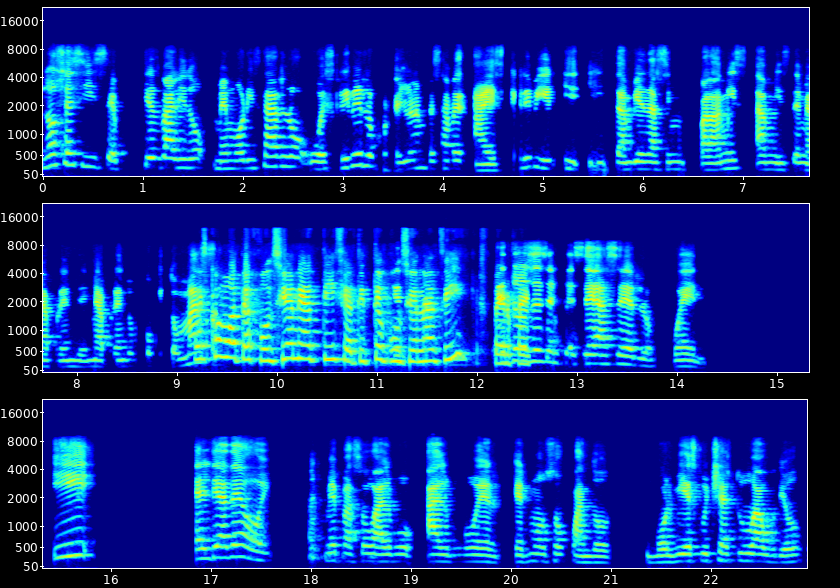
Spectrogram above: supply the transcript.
no sé si, se, si es válido memorizarlo o escribirlo, porque yo lo empecé a, ver, a escribir y, y, también así para mí, a mí se me aprende, me aprendo un poquito Es más. como te funcione a ti, si a ti te funciona así, Entonces empecé a hacerlo, bueno, y el día de hoy me pasó algo, algo her hermoso cuando volví a escuchar tu audio,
